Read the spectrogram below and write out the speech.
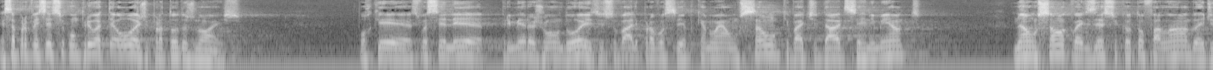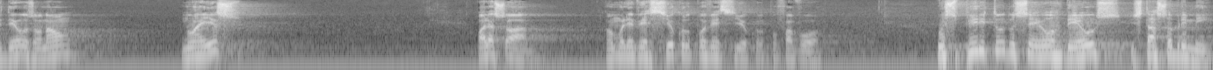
Essa profecia se cumpriu até hoje para todos nós. Porque se você ler 1 João 2, isso vale para você, porque não é a unção que vai te dar discernimento, não é a unção que vai dizer se o que eu estou falando é de Deus ou não. Não é isso? Olha só, vamos ler versículo por versículo, por favor. O Espírito do Senhor Deus está sobre mim,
